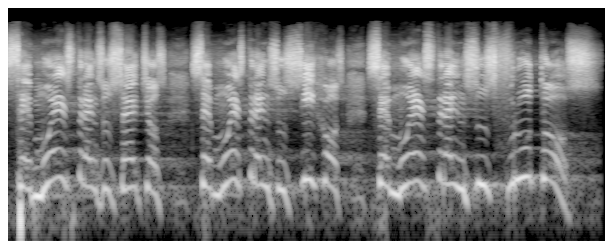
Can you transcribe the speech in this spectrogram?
Se muestra en sus hechos, se muestra en sus hijos, se muestra en sus frutos.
